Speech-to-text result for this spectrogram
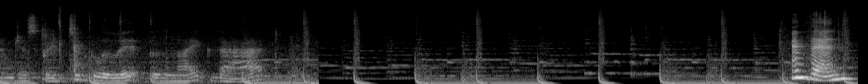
I'm just going to glue it like that. And then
